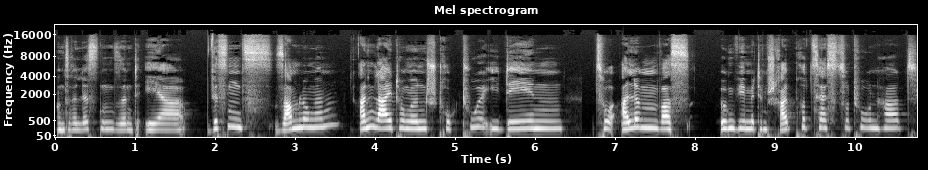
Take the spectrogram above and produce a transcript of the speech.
Unsere Listen sind eher Wissenssammlungen, Anleitungen, Strukturideen zu allem, was irgendwie mit dem Schreibprozess zu tun hat.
